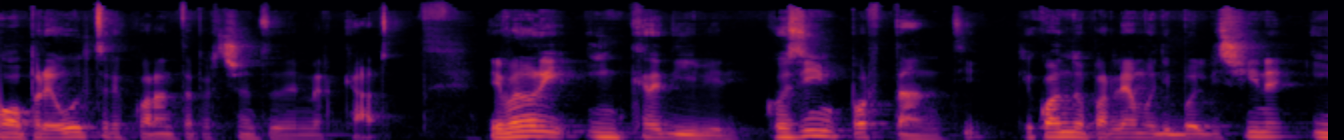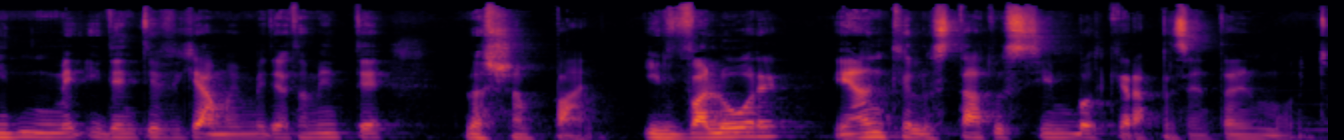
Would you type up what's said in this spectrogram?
copre oltre il 40% del mercato. Dei valori incredibili, così importanti che quando parliamo di bollicine identifichiamo immediatamente lo champagne, il valore e anche lo status symbol che rappresenta nel mondo.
